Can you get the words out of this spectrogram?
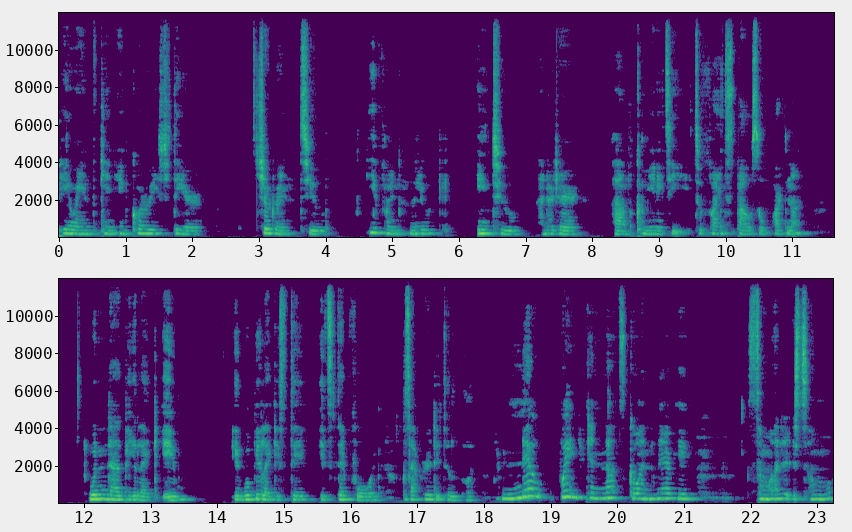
parents can encourage their children to even look into another um, community to find spouse or partner wouldn't that be like a it would be like a step a step forward? Because i've heard it a lot. No way you cannot go and marry some other some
